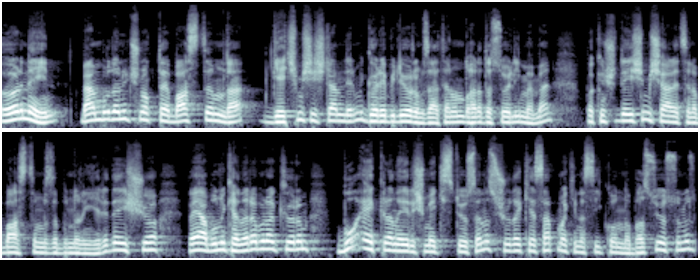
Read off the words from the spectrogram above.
Örneğin ben buradan 3 noktaya bastığımda geçmiş işlemlerimi görebiliyorum zaten onu da arada söyleyeyim hemen. Bakın şu değişim işaretine bastığımızda bunların yeri değişiyor. Veya bunu kenara bırakıyorum. Bu ekrana erişmek istiyorsanız şuradaki hesap makinesi ikonuna basıyorsunuz.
